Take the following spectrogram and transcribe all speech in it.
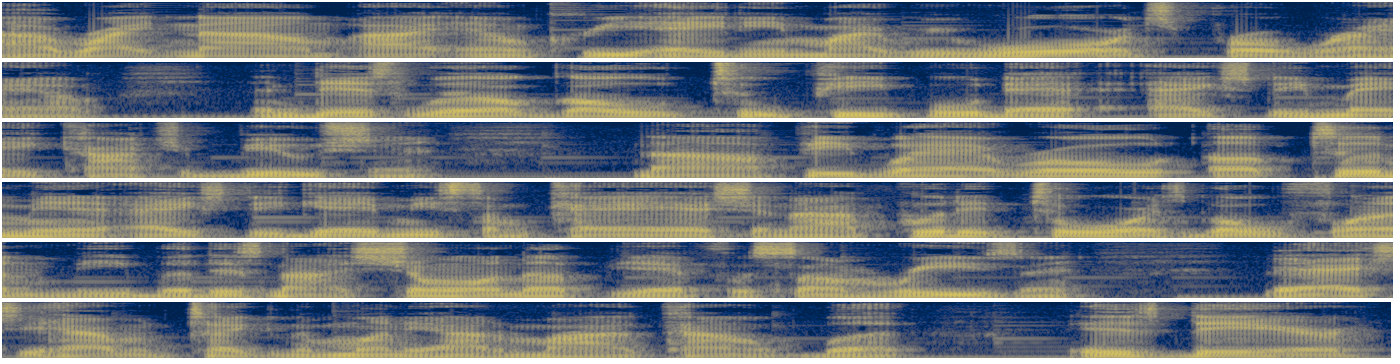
Uh, right now, I am creating my rewards program, and this will go to people that actually made contribution. Now, people had rolled up to me and actually gave me some cash, and I put it towards GoFundMe, but it's not showing up yet for some reason. They actually haven't taken the money out of my account, but it's there.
